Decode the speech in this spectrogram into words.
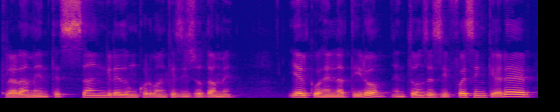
Claramente, sangre de un corbán que se hizo tamé y el cohen la tiró. Entonces, si fue sin querer,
